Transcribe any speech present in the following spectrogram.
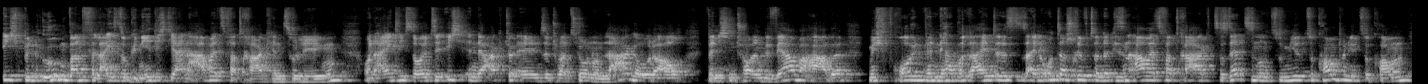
ich bin irgendwann vielleicht so gnädig, dir einen Arbeitsvertrag hinzulegen. Und eigentlich sollte ich in der aktuellen Situation und Lage oder auch, wenn ich einen tollen Bewerber habe, mich freuen, wenn der bereit ist, seine Unterschrift unter diesen Arbeitsvertrag zu setzen und zu mir zur Company zu kommen,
